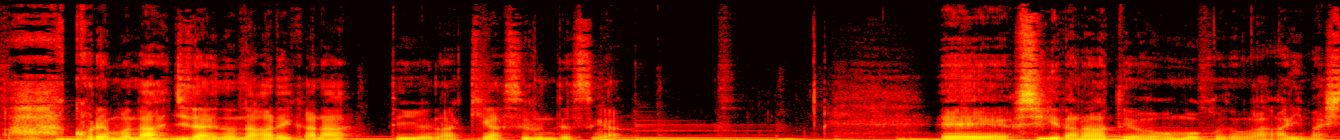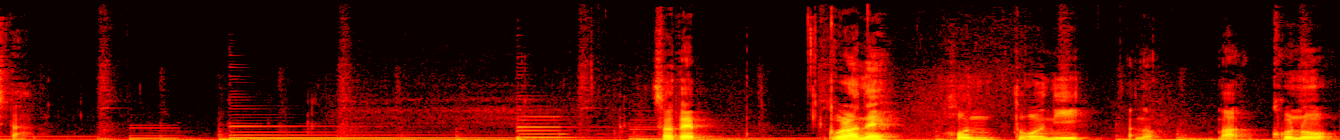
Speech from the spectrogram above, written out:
ああこれもな時代の流れかなっていうような気がするんですがえー、不思議だなと思うことがありましたさてこれはね本当にあの、まあ、この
